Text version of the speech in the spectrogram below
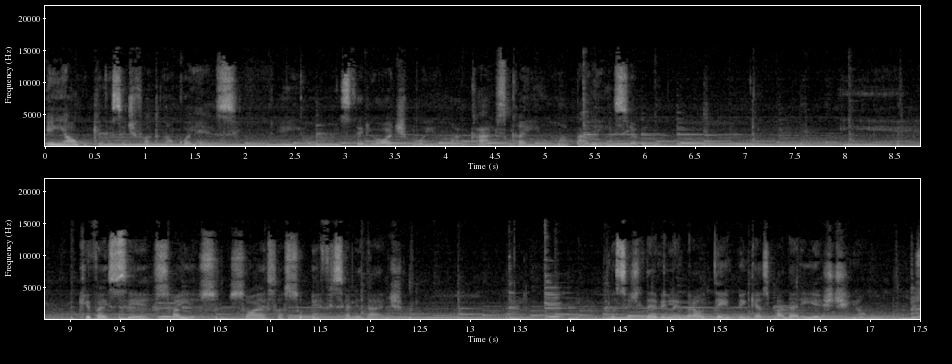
em algo que você de fato não conhece, em um estereótipo, em uma casca, em uma aparência. E que vai ser só isso, só essa superficialidade. Vocês devem lembrar o tempo em que as padarias tinham uns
